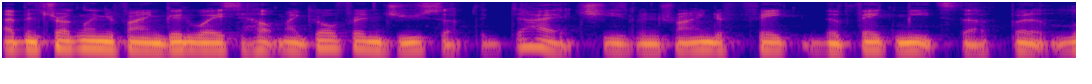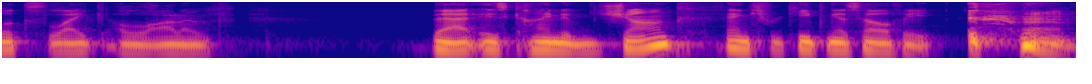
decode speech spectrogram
I've been struggling to find good ways to help my girlfriend juice up the diet. She's been trying to fake the fake meat stuff, but it looks like a lot of that is kind of junk. Thanks for keeping us healthy. I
